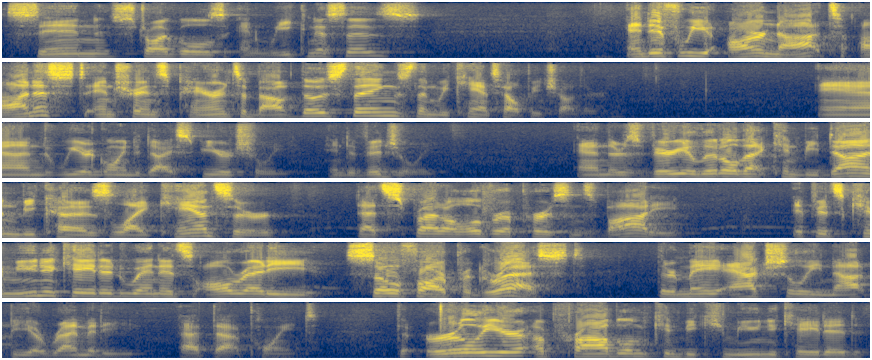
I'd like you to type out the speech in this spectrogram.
sin, struggles, and weaknesses and if we are not honest and transparent about those things, then we can't help each other. And we are going to die spiritually, individually. And there's very little that can be done because, like cancer that's spread all over a person's body, if it's communicated when it's already so far progressed, there may actually not be a remedy at that point. The earlier a problem can be communicated,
